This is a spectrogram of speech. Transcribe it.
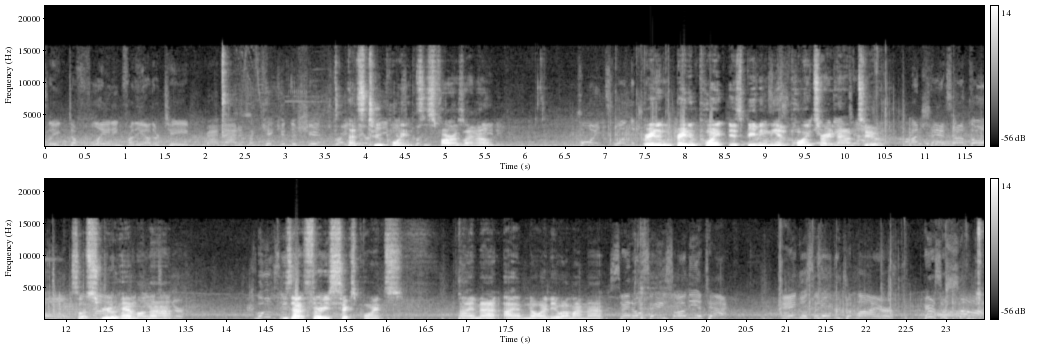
Conversely, deflating for the other team. Man, that is a kick in the shins right That's there. two points as far as I know. beating. Points won the draw. Brayden Brayden Point is beating me in points right now too. A chance on goal. So screw him on that. He's at 36 points. I'm at I have no idea what I'm at. San Jose's on the attack. Angles it over to Meier. Here's a shot,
